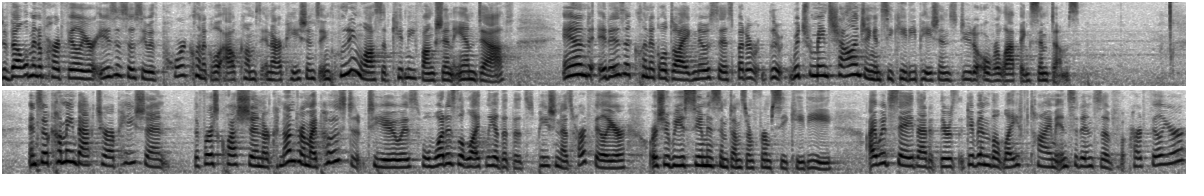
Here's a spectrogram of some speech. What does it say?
Development of heart failure is associated with poor clinical outcomes in our patients, including loss of kidney function and death. And it is a clinical diagnosis, but a, which remains challenging in CKD patients due to overlapping symptoms. And so, coming back to our patient, the first question or conundrum I posed to you is well, what is the likelihood that this patient has heart failure, or should we assume his symptoms are from CKD? I would say that there's, given the lifetime incidence of heart failure,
